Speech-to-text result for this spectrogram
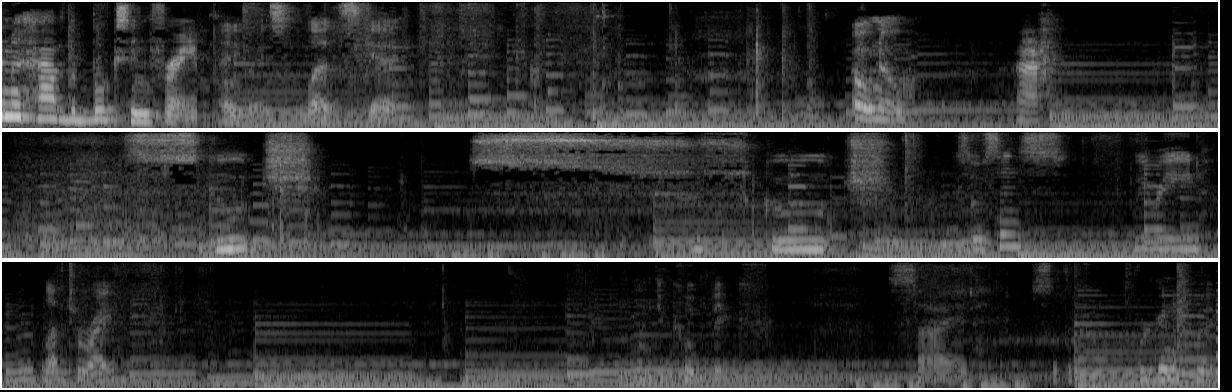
Gonna have the books in frame. Anyways, let's get... Oh no. Ah. Scooch. Scooch. So since we read left to right, and the Copic side, so the, we're gonna put,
